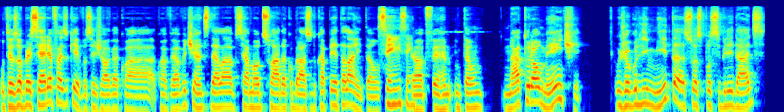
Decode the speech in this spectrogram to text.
O Teus Berseria faz o quê? Você joga com a, com a Velvet antes dela ser amaldiçoada com o braço do capeta lá, então... Sim, sim. É. Então naturalmente, o jogo limita as suas possibilidades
